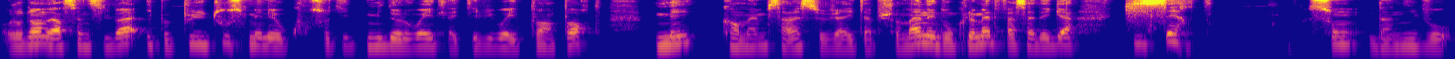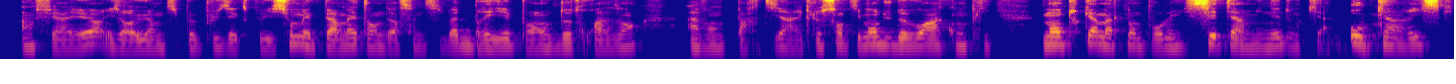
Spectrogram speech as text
aujourd'hui, Anderson Silva, il peut plus du tout se mêler aux courses au titre middleweight, light heavyweight, peu importe, mais quand même, ça reste ce véritable showman. Et donc, le mettre face à des gars qui, certes, sont d'un niveau inférieur, ils auraient eu un petit peu plus d'exposition, mais permettent à Anderson Silva de briller pendant 2-3 ans avant de partir avec le sentiment du devoir accompli. Mais en tout cas, maintenant pour lui, c'est terminé, donc il n'y a aucun risque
